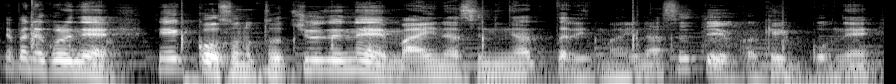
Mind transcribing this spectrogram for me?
やっぱね、これね、結構その途中でね、マイナスになったり、マイナスっていうか結構ね、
